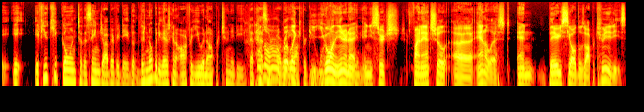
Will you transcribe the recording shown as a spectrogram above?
i i if you keep going to the same job every day, th- there's nobody there's going to offer you an opportunity that Well, hasn't no, no, already but like offered you, you. you one. go on the internet You- and you search financial uh, analyst, and there you see all those opportunities.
